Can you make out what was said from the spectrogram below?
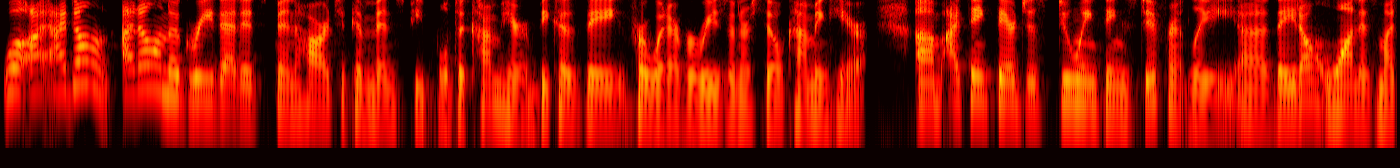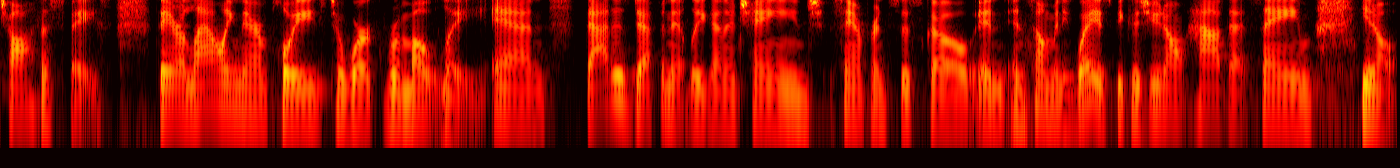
Well, I, I, don't. I don't agree that it's been hard to convince people to come here because they, for whatever reason, are still coming here. Um, I think they're just doing things differently. Uh, they don't want as much office space. They are allowing their employees to work remotely, and that is definitely going to change San Francisco in in so many ways because you don't have that same, you know,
